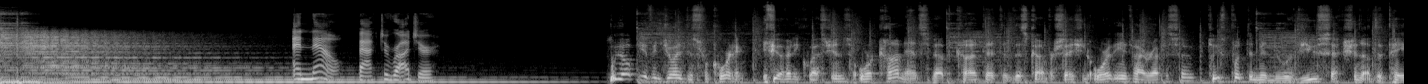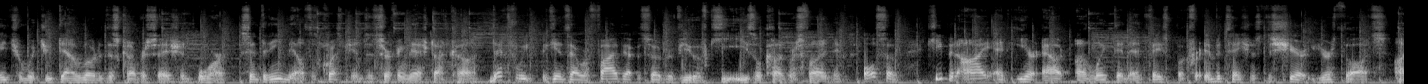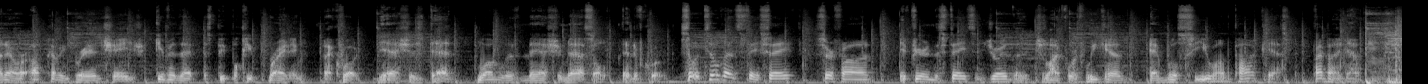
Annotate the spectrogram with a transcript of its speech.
And now, back to Roger. We hope you've enjoyed this recording. If you have any questions or comments about the content of this conversation or the entire episode, please put them in the review section of the page from which you downloaded this conversation or send an email to questions at surfingnash.com. Next week begins our five episode review of key EASL Congress findings. Also, keep an eye and ear out on LinkedIn and Facebook for invitations to share your thoughts on our upcoming brand change, given that, as people keep writing, I quote, NASH is dead. Long live MASH and NASL, end of quote. So until then, stay safe surf on. If you're in the States, enjoy the July 4th weekend, and we'll see you on the podcast. Bye bye now.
